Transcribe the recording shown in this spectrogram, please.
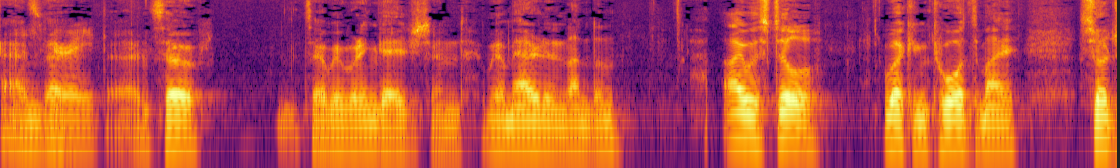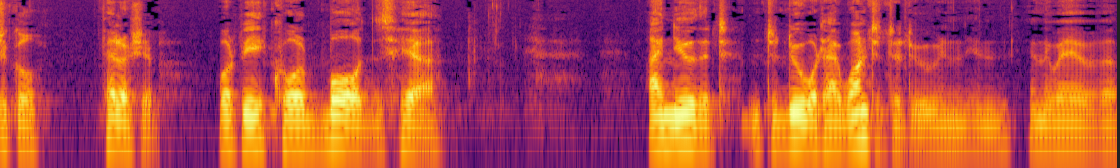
That's great. Uh, so so we were engaged and we were married in London. I was still working towards my surgical fellowship, what we call boards here. I knew that to do what I wanted to do in, in, in the way of uh,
